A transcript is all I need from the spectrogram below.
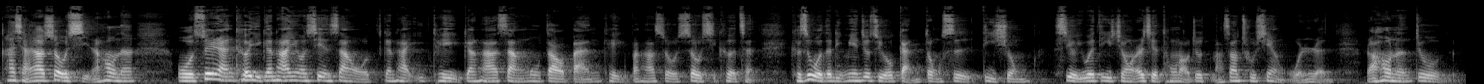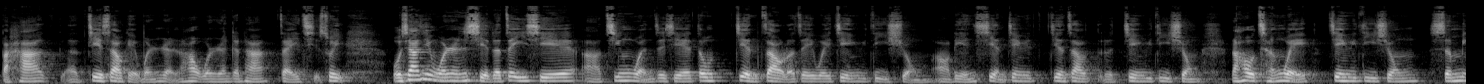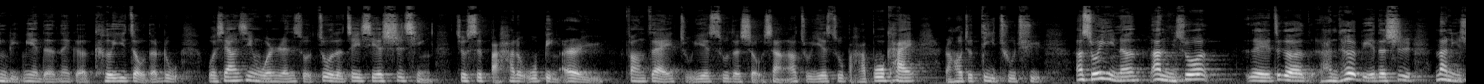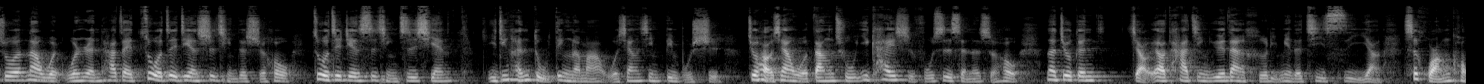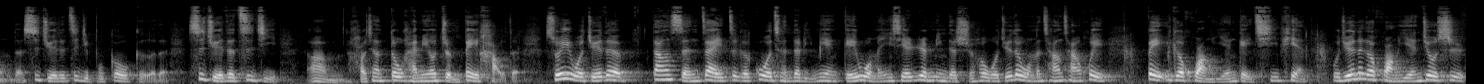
他想要受洗，然后呢，我虽然可以跟他用线上，我跟他一可以跟他上慕道班，可以帮他受受洗课程，可是我的里面就是有感动，是弟兄，是有一位弟兄，而且头脑就马上出现文人，然后呢就把他呃介绍给文人，然后文人跟他在一起，所以。我相信文人写的这一些啊经文，这些都建造了这一位监狱弟兄啊，连线建狱建造了建狱弟兄，然后成为监狱弟兄生命里面的那个可以走的路。我相信文人所做的这些事情，就是把他的五饼二鱼放在主耶稣的手上，然后主耶稣把它拨开，然后就递出去。那所以呢，那你说？对，这个很特别的是，那你说，那文文人他在做这件事情的时候，做这件事情之前，已经很笃定了吗？我相信并不是。就好像我当初一开始服侍神的时候，那就跟脚要踏进约旦河里面的祭司一样，是惶恐的，是觉得自己不够格的，是觉得自己嗯好像都还没有准备好的。所以我觉得，当神在这个过程的里面给我们一些任命的时候，我觉得我们常常会被一个谎言给欺骗。我觉得那个谎言就是，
